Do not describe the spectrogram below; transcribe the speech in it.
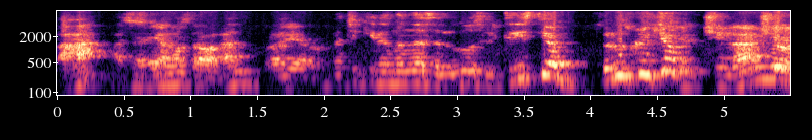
ajá, así estuvimos trabajando, prueba y error. Nachi, ¿quieres mandar saludos? El Cristian. Saludos, Cristian. El chilango.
